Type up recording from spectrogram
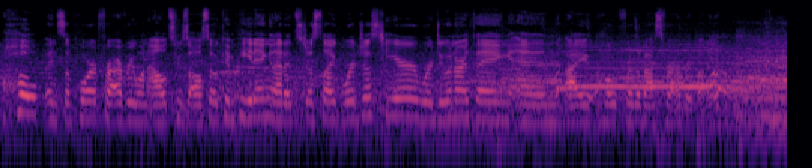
hope and support for everyone else who's also competing. That it's just like we're just here, we're doing our thing, and I hope for the best for everybody.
